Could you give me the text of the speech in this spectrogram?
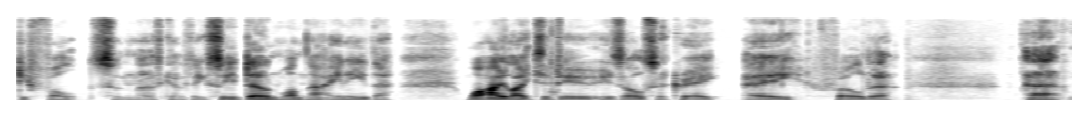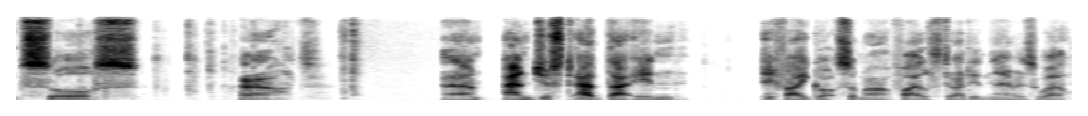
defaults and those kind of things. So you don't want that in either. What I like to do is also create a folder uh, source art um, and just add that in if I got some art files to add in there as well.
